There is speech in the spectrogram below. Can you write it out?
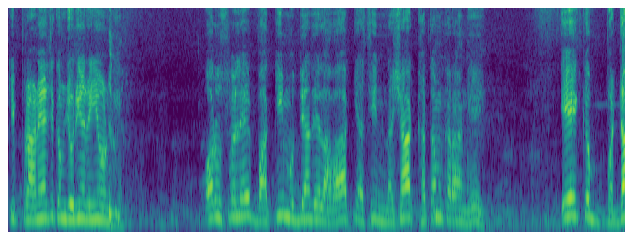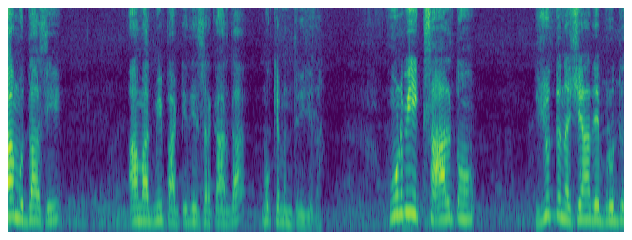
ਕਿ ਪੁਰਾਣਿਆਂ 'ਚ ਕਮਜ਼ੋਰੀਆਂ ਰਹੀਆਂ ਹੋਣਗੀਆਂ। ਔਰ ਉਸ ਵੇਲੇ ਬਾਕੀ ਮੁੱਦਿਆਂ ਦੇ ਇਲਾਵਾ ਕਿ ਅਸੀਂ ਨਸ਼ਾ ਖਤਮ ਕਰਾਂਗੇ ਇਹ ਇੱਕ ਵੱਡਾ ਮੁੱਦਾ ਸੀ ਆਮ ਆਦਮੀ ਪਾਰਟੀ ਦੀ ਸਰਕਾਰ ਦਾ ਮੁੱਖ ਮੰਤਰੀ ਜੀ ਦਾ। ਹੁਣ ਵੀ 1 ਸਾਲ ਤੋਂ ਯੁੱਧ ਨਸ਼ਿਆਂ ਦੇ ਵਿਰੁੱਧ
